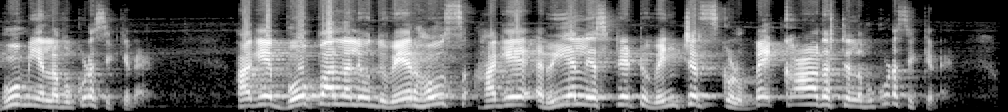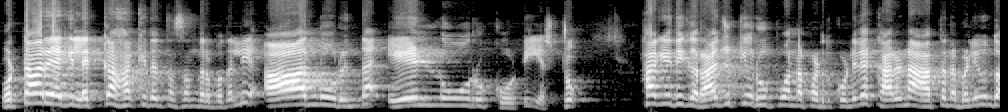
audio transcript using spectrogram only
ಭೂಮಿ ಎಲ್ಲವೂ ಕೂಡ ಸಿಕ್ಕಿದೆ. ಹಾಗೆ ಭೋಪಾಲ್ನಲ್ಲಿ ಒಂದು ವೇರ್ ಹೌಸ್ ಹಾಗೆ ರಿಯಲ್ ಎಸ್ಟೇಟ್ ವೆಂಚರ್ಸ್ಗಳು ಬೇಕಾದಷ್ಟೆಲ್ಲವೂ ಕೂಡ ಸಿಕ್ಕಿದೆ. ಒಟ್ಟಾರೆಯಾಗಿ ಲೆಕ್ಕ ಹಾಕಿದಂಥ ಸಂದರ್ಭದಲ್ಲಿ ಆರ್ನೂರಿಂದ ಏಳ್ನೂರು ಕೋಟಿ ಎಷ್ಟು. ಹಾಗೆ ಇದೀಗ ರಾಜಕೀಯ ರೂಪವನ್ನು ಪಡೆದುಕೊಂಡಿದೆ. ಕಾರಣ ಆತನ ಬಳಿ ಒಂದು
